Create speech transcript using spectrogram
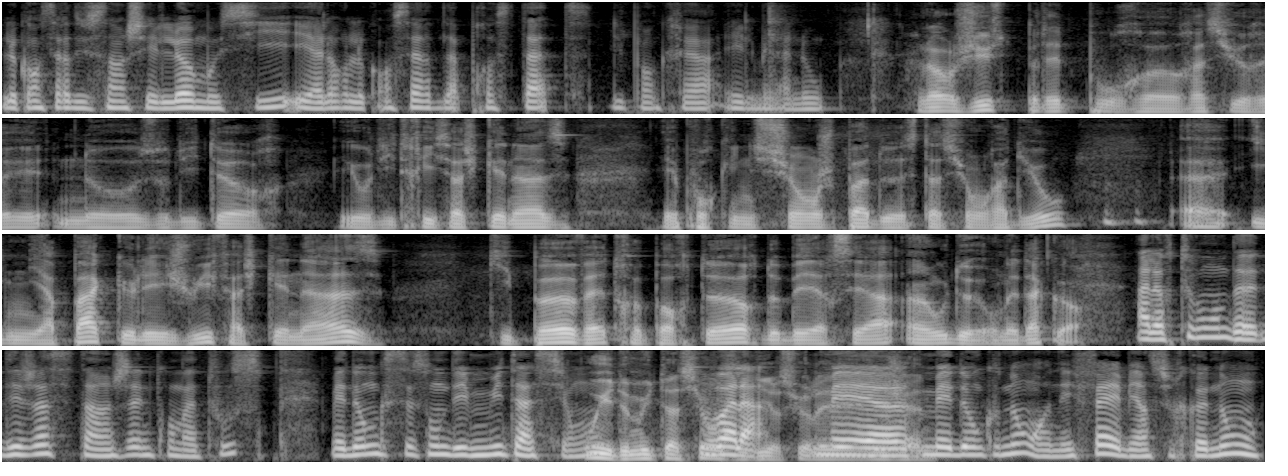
le cancer du sein chez l'homme aussi, et alors le cancer de la prostate, du pancréas et le mélanome. Alors, juste peut-être pour rassurer nos auditeurs et auditrices ashkénazes, et pour qu'ils ne changent pas de station radio, euh, il n'y a pas que les juifs ashkénazes qui peuvent être porteurs de BRCA 1 ou 2. On est d'accord Alors, tout le monde, déjà, c'est un gène qu'on a tous, mais donc ce sont des mutations. Oui, de mutations, Voilà. dire, sur les, mais, les euh, gènes. mais donc non, en effet, bien sûr que non.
